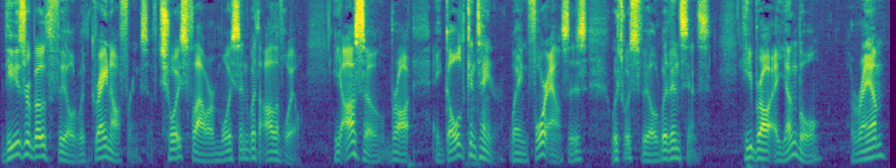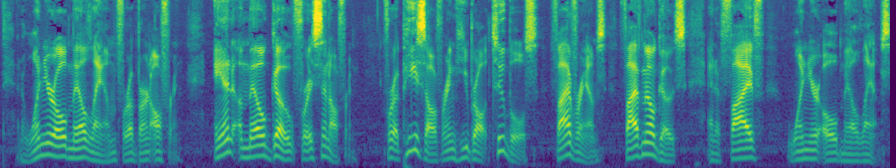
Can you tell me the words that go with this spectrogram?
These were both filled with grain offerings of choice flour moistened with olive oil. He also brought a gold container weighing four ounces, which was filled with incense. He brought a young bull, a ram, and a one year old male lamb for a burnt offering and a male goat for a sin offering. For a peace offering, he brought two bulls, five rams, five male goats, and a five one year old male lambs.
